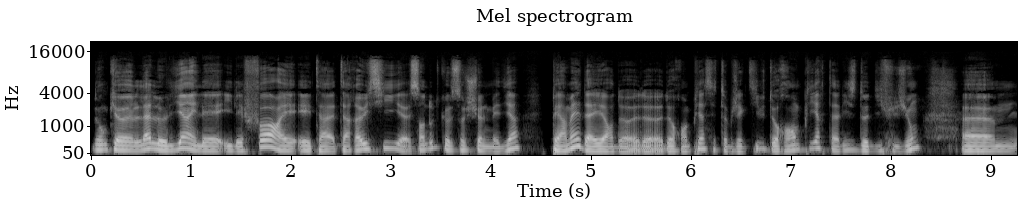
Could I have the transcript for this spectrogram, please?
Donc euh, là le lien il est il est fort et et t'as as réussi sans doute que le social media permet d'ailleurs de, de, de remplir cet objectif, de remplir ta liste de diffusion. Euh,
